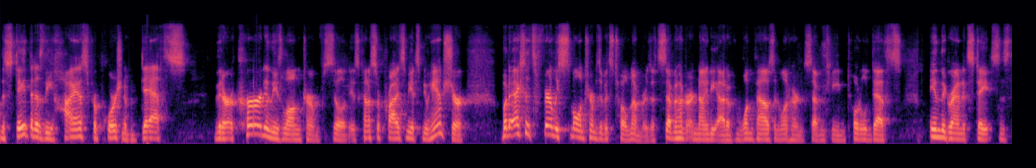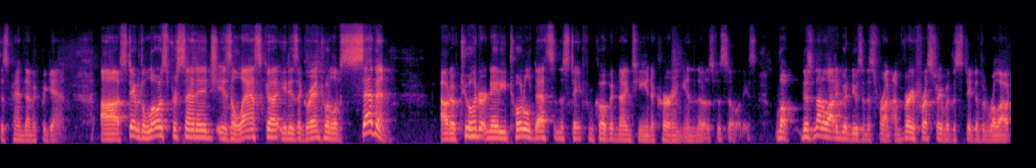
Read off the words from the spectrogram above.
the state that has the highest proportion of deaths that are occurred in these long-term facilities kind of surprised me it's new hampshire but actually it's fairly small in terms of its total numbers. It's 790 out of 1,117 total deaths in the Granite State since this pandemic began. Uh, state with the lowest percentage is Alaska. It is a grand total of seven out of 280 total deaths in the state from COVID 19 occurring in those facilities. Look, there's not a lot of good news in this front. I'm very frustrated with the state of the rollout,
